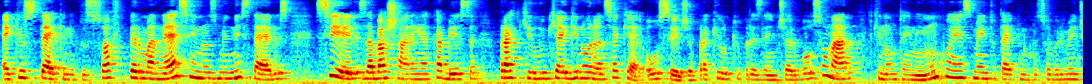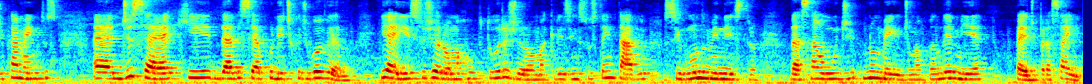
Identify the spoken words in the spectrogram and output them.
é que os técnicos só permanecem nos ministérios se eles abaixarem a cabeça para aquilo que a ignorância quer, ou seja, para aquilo que o presidente Jair Bolsonaro, que não tem nenhum conhecimento técnico sobre medicamentos, é, disser que deve ser a política de governo. E aí isso gerou uma ruptura, gerou uma crise insustentável. O segundo ministro da Saúde, no meio de uma pandemia, pede para sair.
